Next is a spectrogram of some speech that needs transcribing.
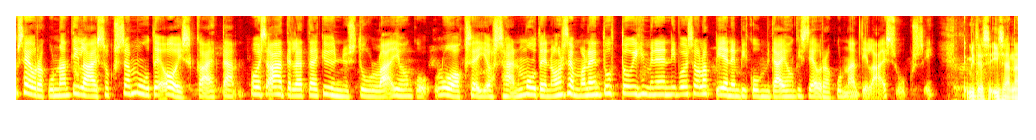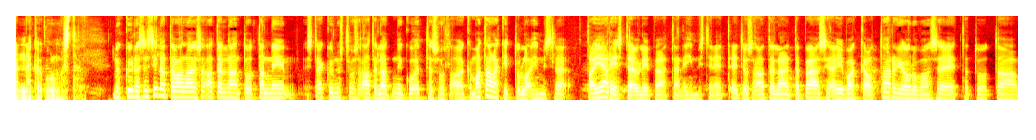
seurakunnan tilaisuuksessa muuten oiskaan. Että voisi ajatella, että kynnys tulla jonkun luokse, jos hän muuten on semmoinen tuttu ihminen, niin voisi olla pienempi kuin mitä johonkin seurakunnan tilaisuuksiin. Miten se isännän näkökulmasta? No kyllä se sillä tavalla, jos ajatellaan tuota, niin sitä kynnystä voisi ajatella, että, niin kuin, että se olisi aika matalakin tulla ihmisille tai järjestää ylipäätään ihmisten. Että, että jos ajatellaan, että pääsee ei vaikka ole tarjoulu, vaan se, että tuota,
